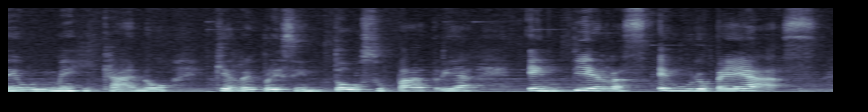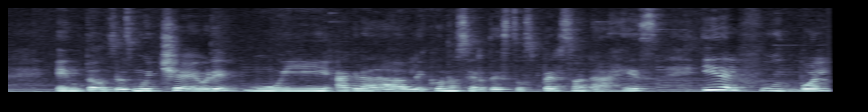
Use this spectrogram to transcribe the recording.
de un mexicano que representó su patria en tierras europeas. Entonces muy chévere, muy agradable conocer de estos personajes y del fútbol,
